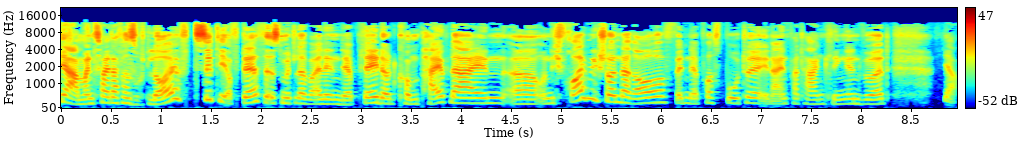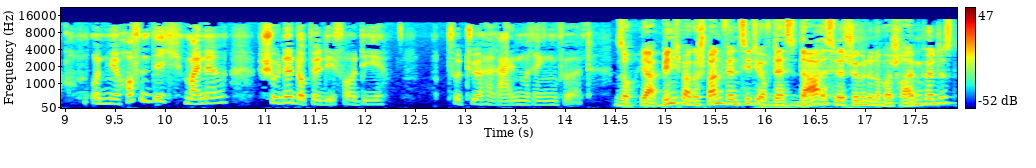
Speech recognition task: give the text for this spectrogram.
Ja, mein zweiter Versuch läuft. City of Death ist mittlerweile in der Play.com Pipeline äh, und ich freue mich schon darauf, wenn der Postbote in ein paar Tagen klingeln wird. Ja, und mir hoffentlich meine schöne Doppel-DVD zur Tür hereinbringen wird. So, ja, bin ich mal gespannt, wenn City of Death da ist. Wäre schön, wenn du nochmal schreiben könntest.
